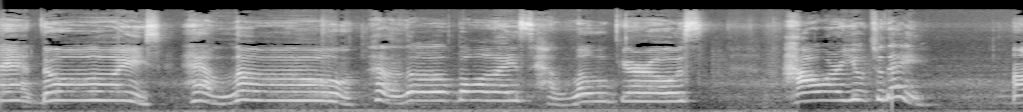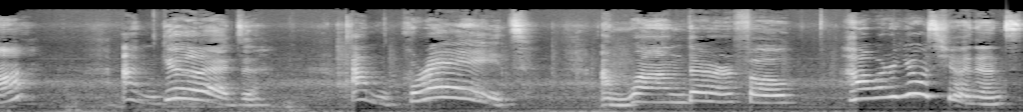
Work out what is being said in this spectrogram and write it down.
Pré-2! Hello! Hello, boys! Hello, girls! How are you today? Huh? I'm good! I'm great! I'm wonderful! How are you, students?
